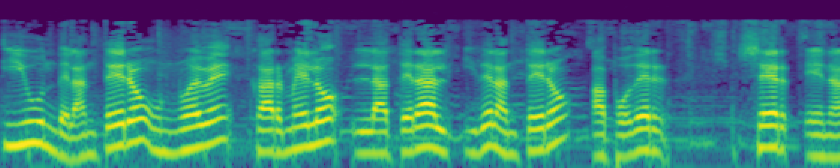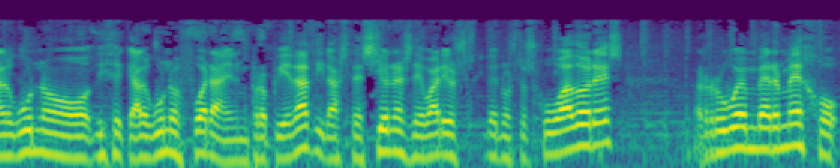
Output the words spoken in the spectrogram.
y un delantero, un 9, Carmelo, lateral y delantero, a poder ser en alguno, dice que alguno fuera en propiedad y las cesiones de varios de nuestros jugadores. Rubén Bermejo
